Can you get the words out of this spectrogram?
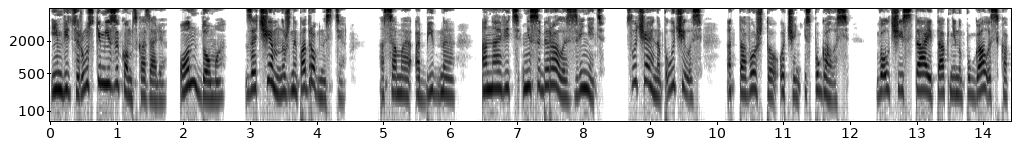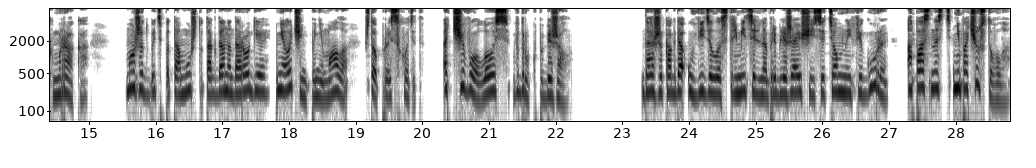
Им ведь русским языком сказали. Он дома. Зачем нужны подробности? А самое обидное, она ведь не собиралась звенеть. Случайно получилось от того, что очень испугалась. Волчьей стаи так не напугалась, как мрака — может быть, потому что тогда на дороге не очень понимала, что происходит. Отчего лось вдруг побежал. Даже когда увидела стремительно приближающиеся темные фигуры, опасность не почувствовала.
